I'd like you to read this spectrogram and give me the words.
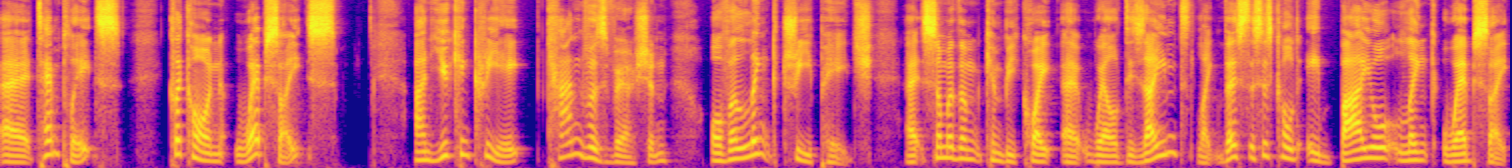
uh, templates click on websites, and you can create Canva's version of a Linktree page. Uh, some of them can be quite uh, well designed, like this. This is called a BioLink website,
